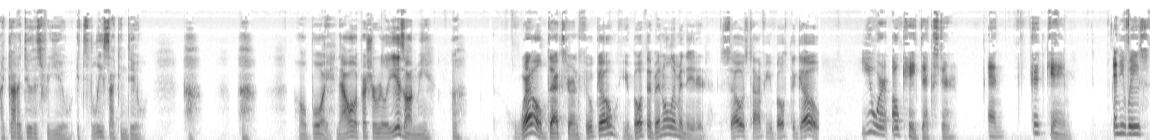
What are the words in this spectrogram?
I gotta do this for you. It's the least I can do. Oh boy, now all the pressure really is on me. well, Dexter and Fuko, you both have been eliminated. So it's time for you both to go. You were okay, Dexter. And good game. Anyways,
